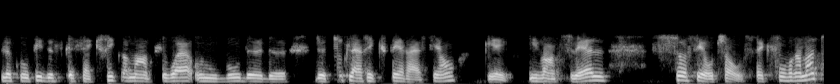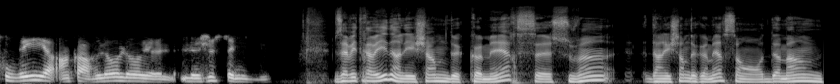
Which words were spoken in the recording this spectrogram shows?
le côté de ce que ça crée comme emploi au niveau de, de, de toute la récupération éventuelle, ça, c'est autre chose. Fait qu'il faut vraiment trouver euh, encore là, le juste milieu. Vous avez travaillé dans les chambres de commerce. Euh, souvent, dans les chambres de commerce, on demande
